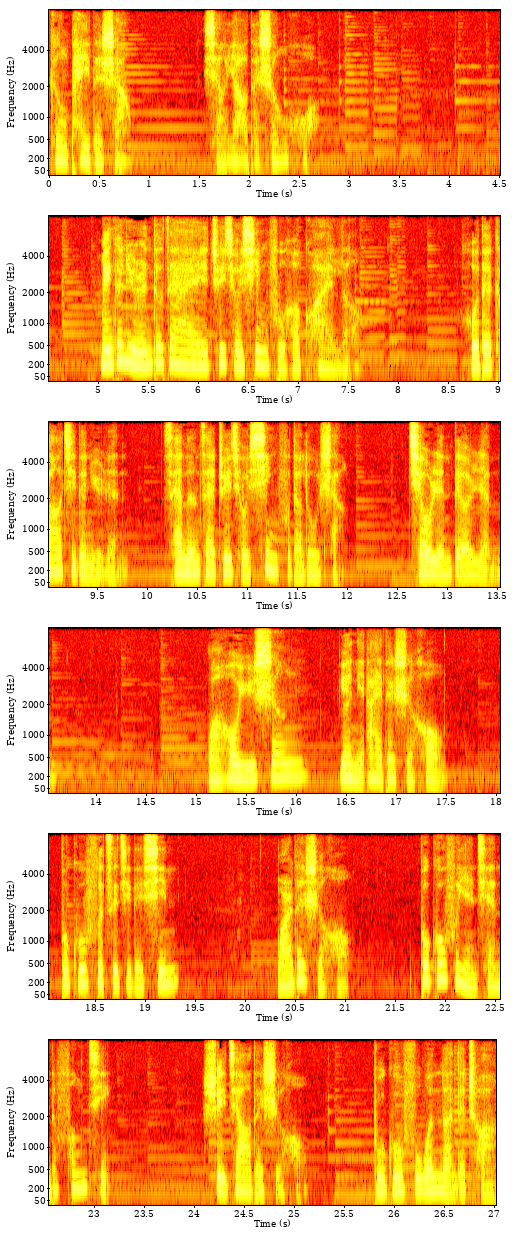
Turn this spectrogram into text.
更配得上。想要的生活。每个女人都在追求幸福和快乐，活得高级的女人，才能在追求幸福的路上，求人得人。往后余生，愿你爱的时候，不辜负自己的心；玩的时候，不辜负眼前的风景；睡觉的时候，不辜负温暖的床；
